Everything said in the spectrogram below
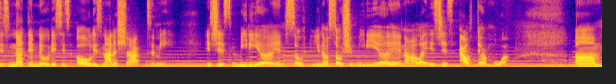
is nothing new. This is old. It's not a shock to me. It's just media and so you know, social media and all that. It's just out there more. Um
